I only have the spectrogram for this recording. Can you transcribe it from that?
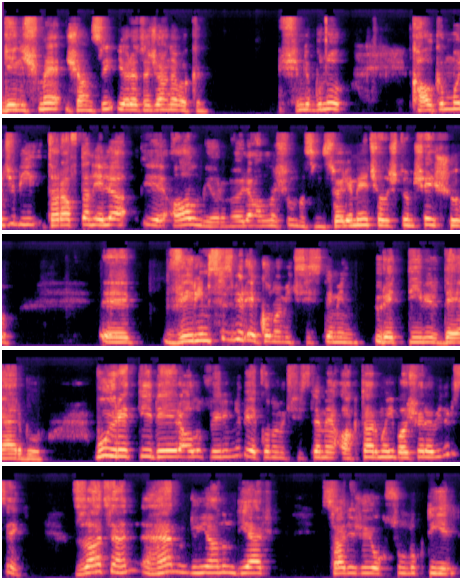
gelişme şansı yaratacağına bakın. Şimdi bunu kalkınmacı bir taraftan ele e, almıyorum öyle anlaşılmasın. Söylemeye çalıştığım şey şu. E, verimsiz bir ekonomik sistemin ürettiği bir değer bu. Bu ürettiği değeri alıp verimli bir ekonomik sisteme aktarmayı başarabilirsek zaten hem dünyanın diğer sadece yoksulluk değil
